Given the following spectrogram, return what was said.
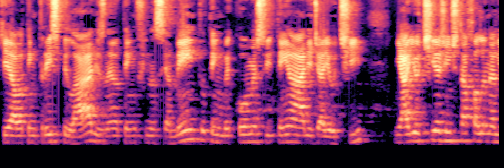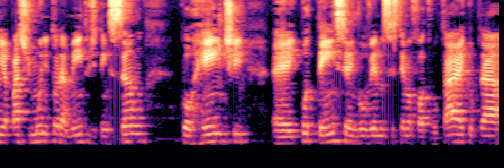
que ela tem três pilares, né? Eu tenho financiamento, tenho e-commerce e tem a área de IoT. E a IoT a gente está falando ali a parte de monitoramento de tensão, corrente é, e potência envolvendo o sistema fotovoltaico para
